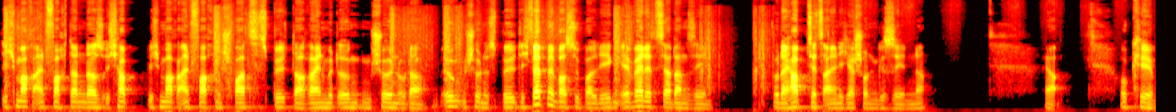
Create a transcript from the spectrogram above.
Ich mache einfach dann da so, ich hab, ich mache einfach ein schwarzes Bild da rein mit irgendeinem schönen oder irgendein schönes Bild. Ich werde mir was überlegen. Ihr werdet es ja dann sehen. Oder ihr habt es jetzt eigentlich ja schon gesehen, ne? Ja. Okay.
